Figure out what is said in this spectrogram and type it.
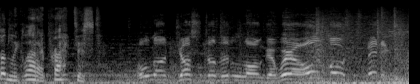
Suddenly glad I practiced. Hold on just a little longer. We're almost finished.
